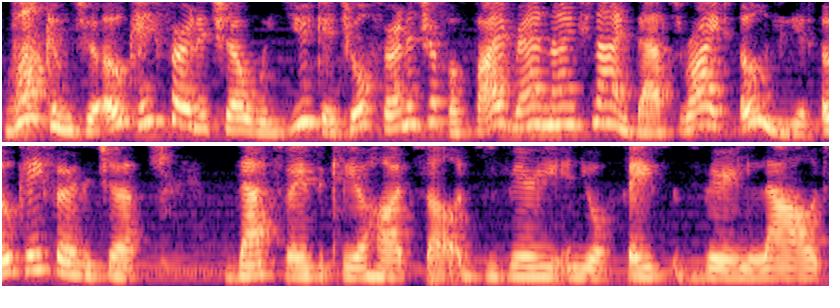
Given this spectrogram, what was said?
welcome to OK Furniture, where you get your furniture for five rand ninety nine. That's right, only at OK Furniture. That's basically a hard sell. It's very in your face. It's very loud.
